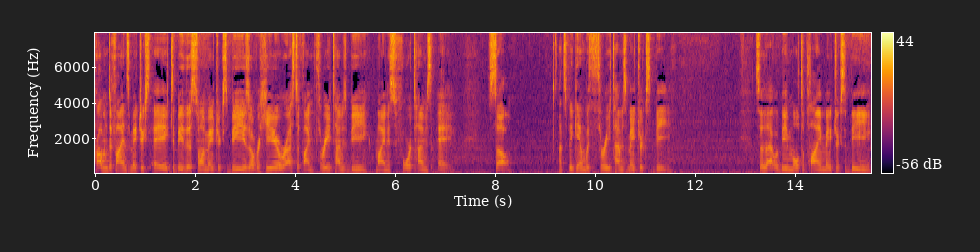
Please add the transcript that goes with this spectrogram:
problem defines matrix A to be this one, matrix B is over here. We're asked to find 3 times B minus 4 times A. So, let's begin with 3 times matrix B. So that would be multiplying matrix B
